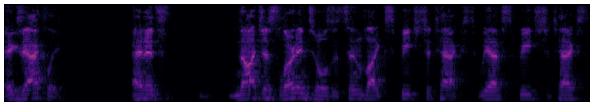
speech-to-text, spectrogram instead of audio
Exactly. And it's not just learning tools, it's in like speech to text. We have speech to text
